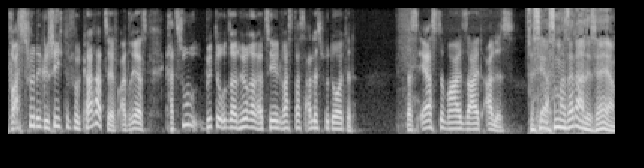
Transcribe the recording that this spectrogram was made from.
Was für eine Geschichte für Karatsev. Andreas, kannst du bitte unseren Hörern erzählen, was das alles bedeutet? Das erste Mal seit alles. Das erste Mal seit alles, ja, ja.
